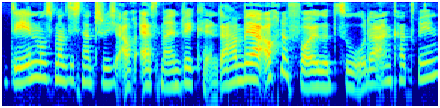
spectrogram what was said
den muss man sich natürlich auch erstmal entwickeln. Da haben wir ja auch eine Folge zu, oder Ann-Kathrin?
